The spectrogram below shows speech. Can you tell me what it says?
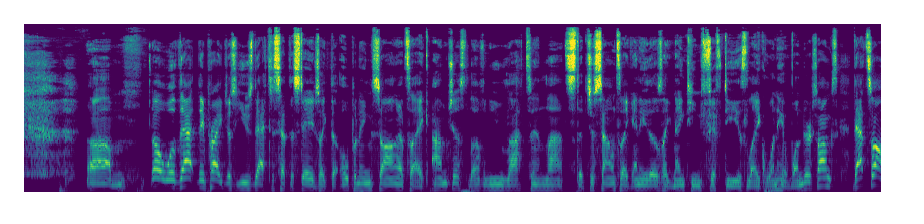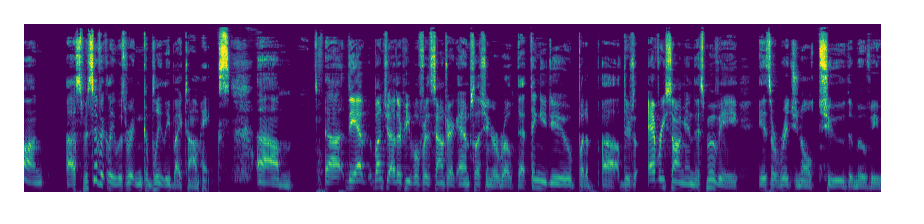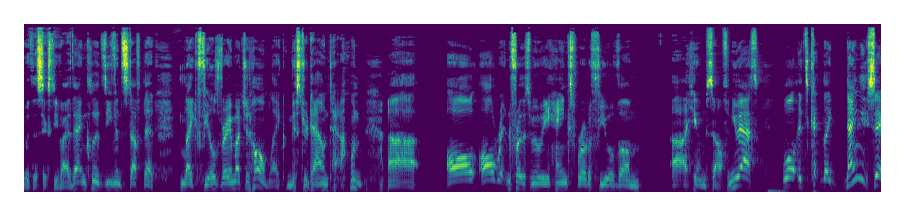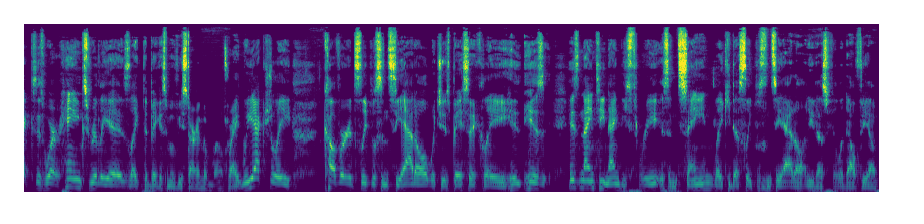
Um. Oh well, that they probably just used that to set the stage, like the opening song. That's like "I'm just loving you lots and lots." That just sounds like any of those like 1950s like one hit wonder songs. That song uh, specifically was written completely by Tom Hanks. Um, uh, they have a bunch of other people for the soundtrack. Adam Schlesinger wrote that thing you do, but uh, there's every song in this movie is original to the movie with the 65. That includes even stuff that like feels very much at home, like Mr. Downtown. Uh, all all written for this movie. Hanks wrote a few of them uh, himself. And you ask, well, it's like 96 is where Hanks really is like the biggest movie star in the world, right? We actually covered Sleepless in Seattle, which is basically his his his 1993 is insane. Like he does Sleepless in Seattle and he does Philadelphia.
